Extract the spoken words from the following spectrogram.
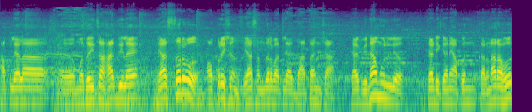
आपल्याला मदईचा हात दिला आहे ह्या सर्व ऑपरेशन्स या संदर्भातल्या दातांच्या ह्या विनामूल्य त्या ठिकाणी आपण करणार आहोत.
